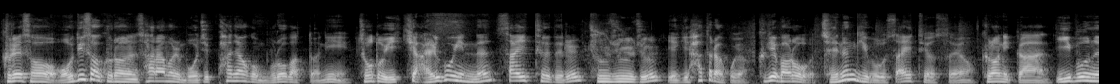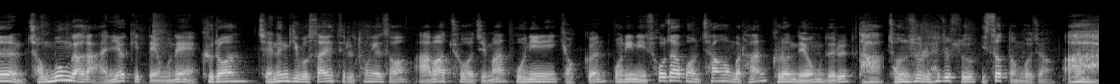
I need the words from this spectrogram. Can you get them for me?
그래서 어디서 그런 사람을 모집하냐고 물어봤더니 저도 익히 알고 있는 사이트들을 줄줄줄 얘기하더라고요. 그게 바로 재능기부 사이트였어요. 그러니까 이분은 전문가가 아니었기 때문에 그런 재능기부 사이트를 통해서 아마추어지만 본인이 겪은 본인이 소자본 창업을 한 그런 내용들을 다 전수를 해줄 수 있었던 거죠. 아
